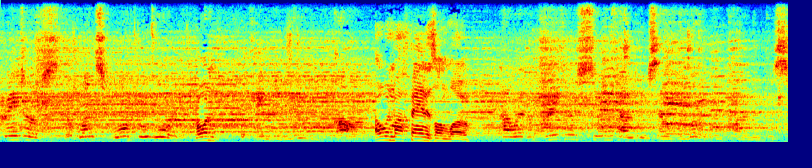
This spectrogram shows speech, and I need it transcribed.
Kratos, the once mortal warrior, Owen, became the new god. Owen, my fan is on low. However, Kratos soon found himself alone on Olympus.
